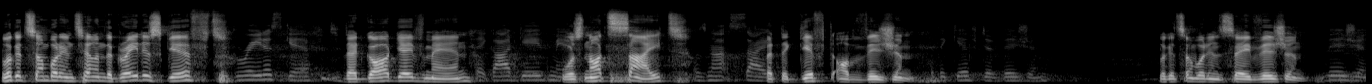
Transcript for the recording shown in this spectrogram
look at somebody and tell him the greatest gift, the greatest gift that God gave man, that God gave man was not sight, was not sight, but the gift of vision. The gift of vision. Look at somebody and say vision. Vision.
